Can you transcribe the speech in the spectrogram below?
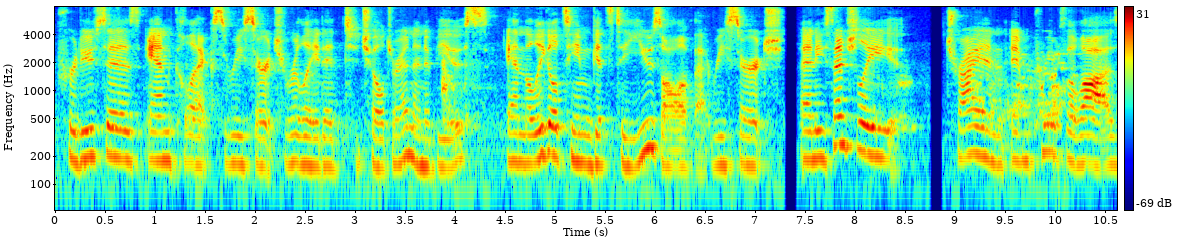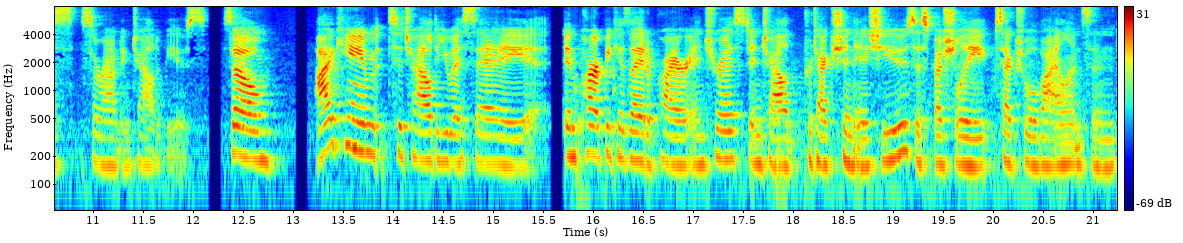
produces and collects research related to children and abuse. And the legal team gets to use all of that research and essentially try and improve the laws surrounding child abuse. So I came to Child USA in part because I had a prior interest in child protection issues, especially sexual violence and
